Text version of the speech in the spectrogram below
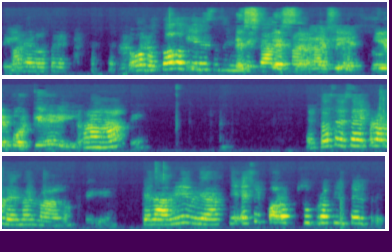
sí. Para que lo sepa. Todo, todo Sí. Tiene su Es, significado, hermano. sí. Y el por qué. Y, Ajá. Sí, Entonces ese es el problema, hermano. sí. que la Biblia es su, pro- su propio intérprete.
